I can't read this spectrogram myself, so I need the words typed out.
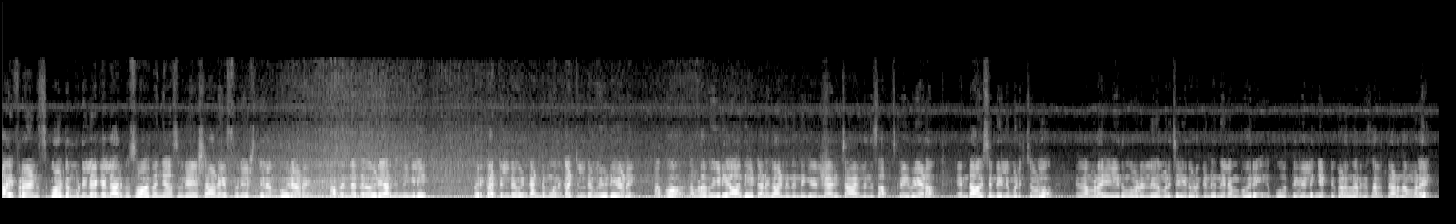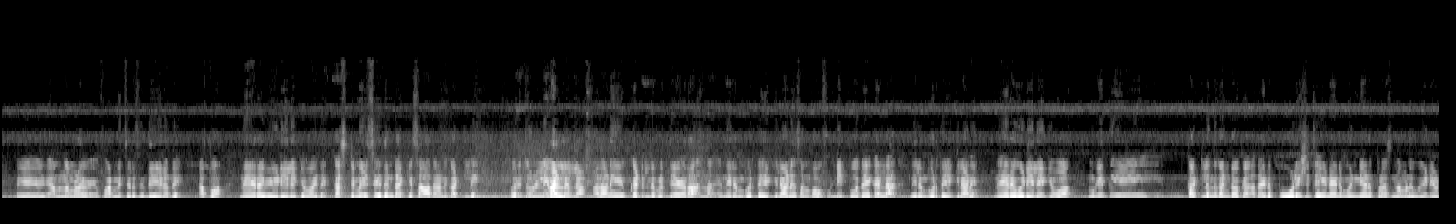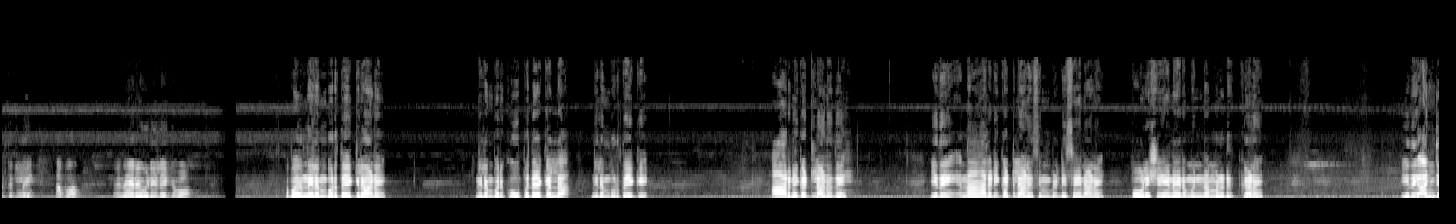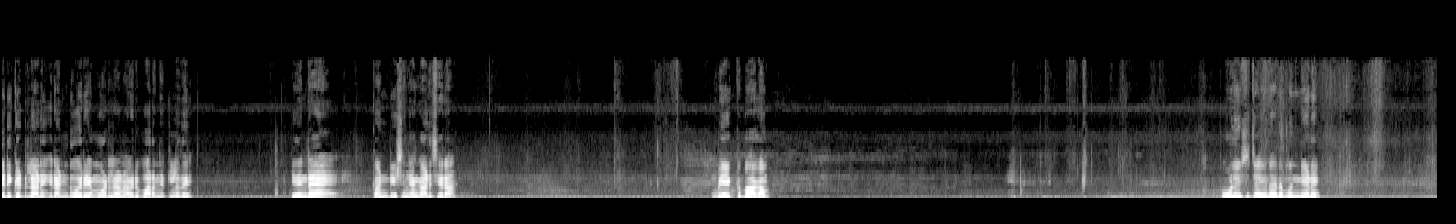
Hi friends golden മുഡിലേക്ക് എല്ലാവർക്കും സ്വാഗതം. ഞാൻ സുനേഷാണ് സുനേഷ് തിരമ്പൂരാണ് അപ്പോൾ ഇന്നത്തെ വീഡിയോ അറിഞ്ഞിട്ടുണ്ടെങ്കിൽ ഒരു കട്ടിലിന്റെ രണ്ട് മൂന്ന് കട്ടിലിന്റെ വീഡിയോ ആണ്. അപ്പോൾ നമ്മളെ വീഡിയോ ആദ്യമായിട്ടാണ് കാണുന്നുണ്ടെങ്കിൽ എല്ലാവരും ചാനൽ ഒന്ന് സബ്സ്ക്രൈബ് ചെയ്യണം. എന്താവശ്യം ഉണ്ടെങ്കിലും വിളിച്ചോളൂ. നമ്മളെ ഏത് മോഡലിൽ നമ്മൾ ചെയ്ത് കൊടുക്കേണ്ടത് നിലമ്പൂർ പോത്തുകല്ല് ഞെട്ടിക്കുളം നിറഞ്ഞ സ്ഥലത്താണ് നമ്മൾ നമ്മളെ ഫർണിച്ചർ സ്ഥിതി ചെയ്യണത്. അപ്പോൾ നേരെ വീഡിയോയിലേക്ക് പോയത്. കസ്റ്റമൈസ് ചെയ്ത് ഉണ്ടാക്കിയ സാധനമാണ് കട്ടിൽ. ഒരു തുള്ളി വെള്ളമല്ല. അതാണ് ഈ കെട്ടിലിന്റെ പ്രത്യേകത. നിലമ്പൂർ തേക്കിലാണ് സംഭവം. ഡിപ്പോ തേക്കല്ല നിലമ്പൂർ തേക്കിലാണ്. നേരെ വീഡിയോയിലേക്ക് പോവാം. നമുക്ക് ഈ കട്ടിലൊന്ന് കണ്ടുനോക്കാം. അതായത് പോളിഷ് ചെയ്യുന്നതിന് മുന്നെയാണ് പ്രാവശ്യം നമ്മൾ വീഡിയോ എടുത്തിട്ടുള്ളത്. അപ്പോൾ നേരെ വീഡിയോയിലേക്ക് പോവാം. അപ്പോൾ ഇത് നിലമ്പൂർ തേക്കിലാണ്. നിലമ്പൂർ കൂപ്പ് തേക്കല്ല നിലമ്പൂർ തേക്ക്. ആറടി കട്ടിലാണിത്. ഇത് നാലടി കട്ടിലാണ് സിമ്പിൾ ഡിസൈനാണ്. പോളിഷ് ചെയ്യണതിന് മുന്നേ നമ്മൾ എടുക്കുകയാണ് ഇത് അഞ്ചടിക്കെട്ടിലാണ്. രണ്ടും ഒരേ മോഡലാണ് അവർ പറഞ്ഞിട്ടുള്ളത്. ഇതിന്റെ കണ്ടീഷൻ ഞാൻ കാണിച്ചു തരാം. ബേക്ക് ഭാഗം. പോളിഷ് ചെയ്യുന്നതിന്റെ മുന്നെയാണ്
